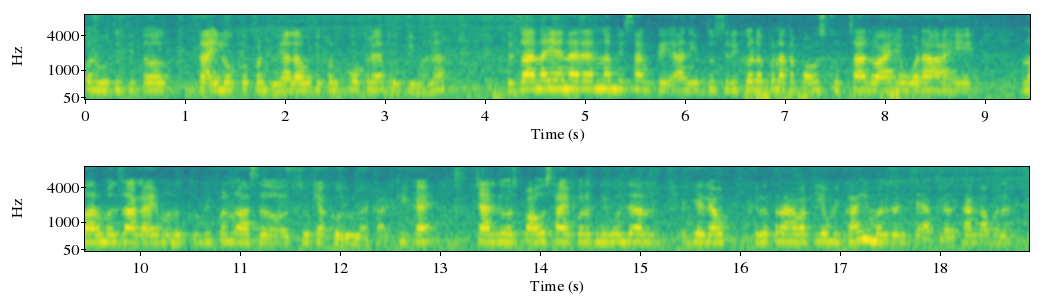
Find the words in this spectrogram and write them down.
पण होती तिथं ताई लोक पण धुयाला होती पण कोपऱ्यात होती म्हणा. ते जाण्या येणाऱ्यांना मी सांगते. आणि दुसरीकडं पण आता पाऊस खूप चालू आहे वडा आहे नॉर्मल जागा आहे म्हणून तुम्ही पण असं चुक्या करू नका ठीक आहे? चार दिवस पाऊस आहे परत निघून जा गेल्यावर फिरत राहावा की एवढी काय इमर्जन्सी आहे आपल्याला सांगा बरं.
